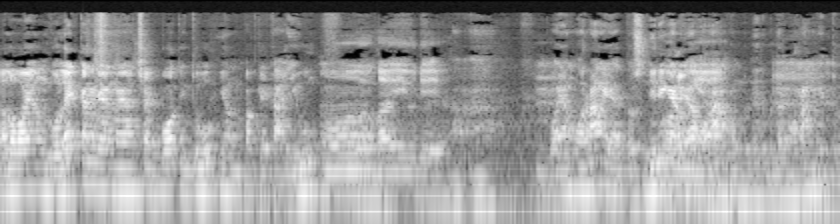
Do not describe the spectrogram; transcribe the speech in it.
Kalau wayang golek kan yang kayak cepot itu yang pakai kayu. Oh, kayu deh ya. Ah, ah. Hmm. Wayang orang ya, atau sendiri kan Orang ya ya. orang, yang benar-benar Hmm. orang gitu.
